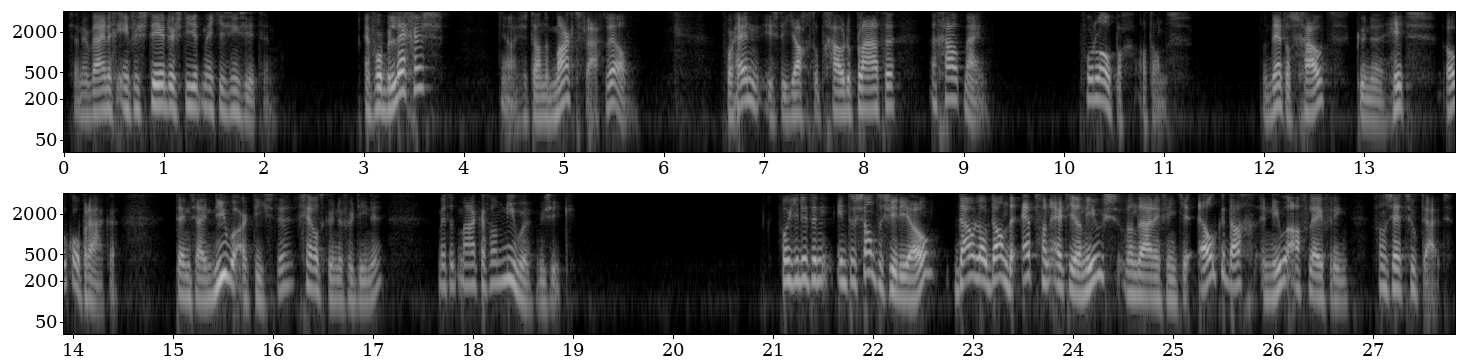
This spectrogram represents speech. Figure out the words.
zijn er weinig investeerders die het met je zien zitten. En voor beleggers, ja, als je het aan de markt vraagt, wel. Voor hen is de jacht op gouden platen een goudmijn. Voorlopig althans. Want net als goud kunnen hits ook opraken. Tenzij nieuwe artiesten geld kunnen verdienen met het maken van nieuwe muziek. Vond je dit een interessante video? Download dan de app van RTL Nieuws, want daarin vind je elke dag een nieuwe aflevering van Z zoekt uit.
